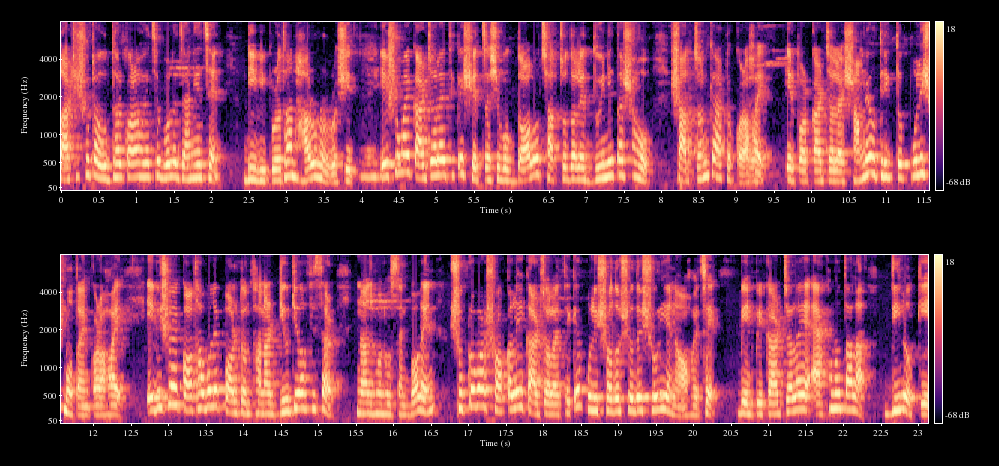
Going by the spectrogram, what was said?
লাঠিসোঁটা উদ্ধার করা হয়েছে বলে জানিয়েছেন ডিবি প্রধান হারুনুর রশিদ। এ সময় কার্যালয় থেকে স্বেচ্ছাসেবক দল ও ছাত্র দলের দুই নেতা সহ সাতজনকে আটক করা হয়। এরপর কার্যালয়ের সামনে অতিরিক্ত পুলিশ মোতায়েন করা হয়। এ বিষয়ে কথা বলে পল্টন থানার ডিউটি অফিসার নাজমুল হোসেন বলেন, শুক্রবার সকালেই কার্যালয় থেকে পুলিশ সদস্যদের সরিয়ে নেওয়া হয়েছে। বিএনপির কার্যালয়ে এখনও তালা দিল কে?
